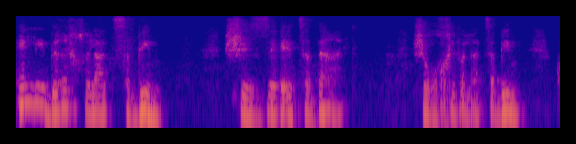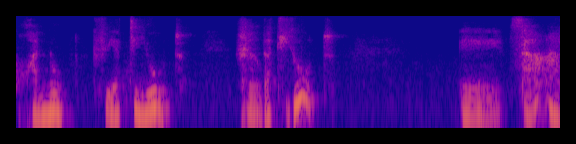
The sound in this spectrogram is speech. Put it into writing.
אין לי דרך של העצבים, שזה עץ הדעת, שרוכב על העצבים, כוחנות, כפייתיות, חרדתיות, אה, צער,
